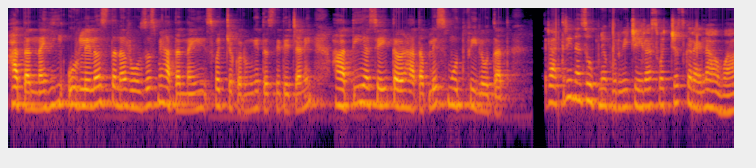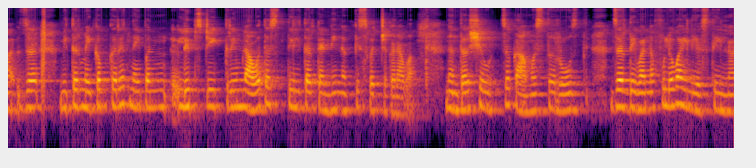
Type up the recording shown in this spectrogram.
हातांनाही उरलेलं असतं ना रोजच मी हातांनाही स्वच्छ करून घेत असते त्याच्याने. हाती असे तळहात आपले स्मूथ फील होतात. रात्री ना झोपण्यापूर्वी चेहरा स्वच्छच करायला हवा. जर मी तर मेकअप करत नाही पण लिपस्टिक क्रीम लावत असतील तर त्यांनी नक्की स्वच्छ करावा. नंतर शेवटचं काम असतं रोज. जर देवांना फुलं वाहिली असतील ना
